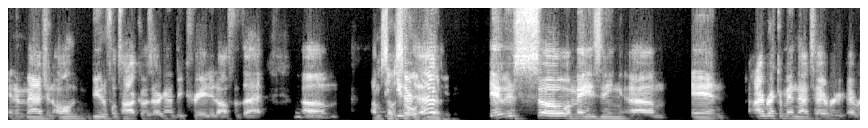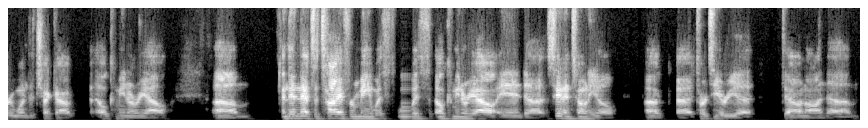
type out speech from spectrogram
and imagine all the beautiful tacos that are going to be created off of that. Um, I'm so sold. that- it is so amazing, um, and I recommend that to every everyone to check out El Camino Real. Um, and then that's a tie for me with with El Camino Real and uh, San Antonio uh, uh, Tortilleria down on um,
